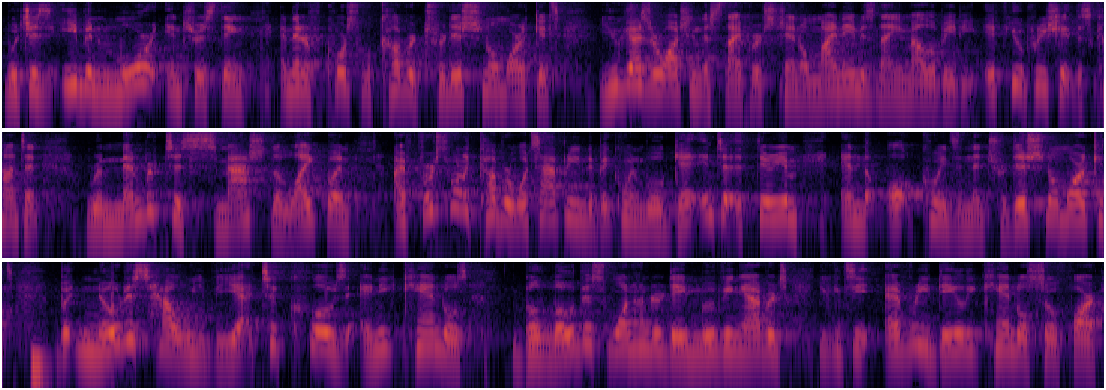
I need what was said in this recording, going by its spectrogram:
which is even more interesting. And then, of course, we'll cover traditional markets. You guys are watching the Snipers channel. My name is Naeem Alobedi. If you appreciate this content, remember to smash the like button. I first want to cover what's happening to Bitcoin. We'll get into Ethereum and the altcoins and then traditional markets. But notice how we've yet to close any candles below this 100 day moving average. You can see every daily candle so far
